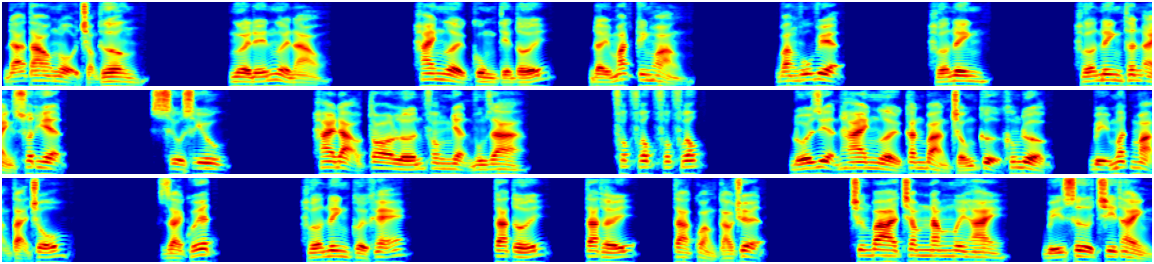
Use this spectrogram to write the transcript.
đã tao ngộ trọng thương. Người đến người nào? Hai người cùng tiến tới, đầy mắt kinh hoàng. Băng vũ viện. Hứa ninh. Hứa ninh thân ảnh xuất hiện. Siêu siêu. Hai đạo to lớn phong nhận vung ra. Phốc phốc phốc phốc. Đối diện hai người căn bản chống cự không được, bị mất mạng tại chỗ. Giải quyết. Hứa ninh cười khẽ. Ta tới, ta thấy, ta quảng cáo chuyện. chương ba trăm năm mươi hai, Bí sư Chi Thành.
